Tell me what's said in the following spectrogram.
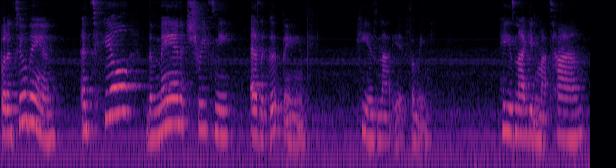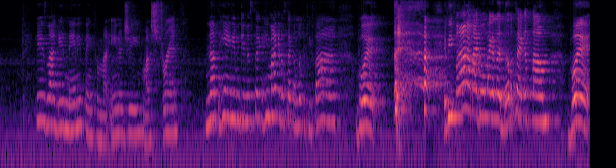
But until then, until the man treats me as a good thing, he is not it for me. He is not getting my time. He is not getting anything from my energy, my strength. Nothing. He ain't even getting a second. He might get a second look if he fine, but if he fine, I might do like a little double take or something. But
